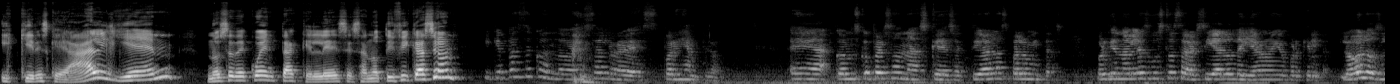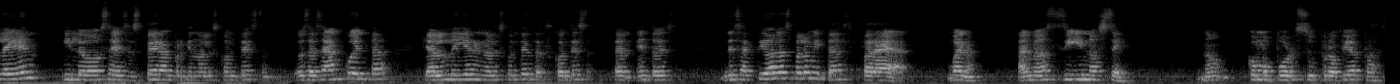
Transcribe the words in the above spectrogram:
y quieres que alguien no se dé cuenta que lees esa notificación. ¿Y qué pasa cuando es al revés? Por ejemplo, eh, conozco personas que desactivan las palomitas porque no les gusta saber si ya los leyeron o no, porque luego los leen y luego se desesperan porque no les contestan. O sea, se dan cuenta que ya los leyeron y no les contestan. contestan. Entonces, desactivan las palomitas para, bueno, al menos sí, no sé, ¿no? Como por su propia paz.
